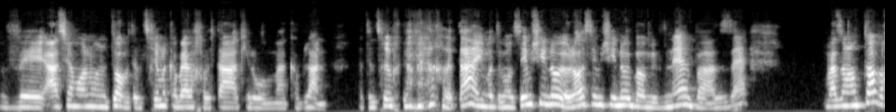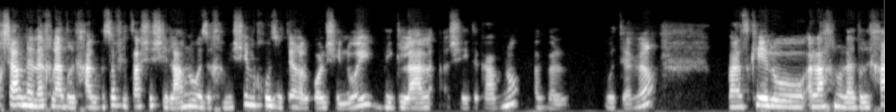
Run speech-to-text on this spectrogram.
ואז שאמרו לנו, טוב, אתם צריכים לקבל החלטה, כאילו, מהקבלן, אתם צריכים לקבל החלטה אם אתם עושים שינוי או לא עושים שינוי במבנה, בזה, ואז אמרנו, טוב, עכשיו נלך לאדריכל. בסוף יצא ששילמנו איזה 50 אחוז יותר על כל שינוי, בגלל שהתעכבנו, אבל whatever. ואז כאילו הלכנו לאדריכל,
